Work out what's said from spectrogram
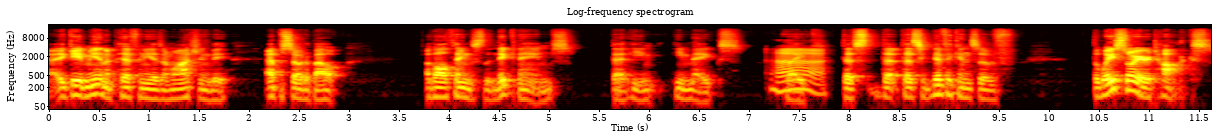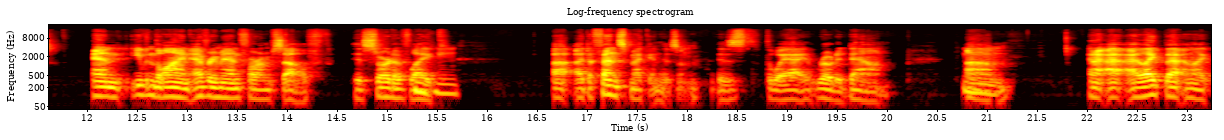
it gave me an epiphany as I'm watching the episode about of all things the nicknames that he he makes ah. like this the, the significance of the way Sawyer talks and even the line every man for himself is sort of like mm-hmm. a, a, defense mechanism is the way I wrote it down mm-hmm. um and I, I like that I'm like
